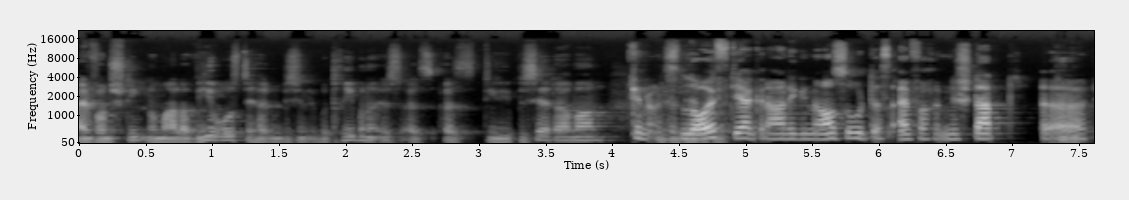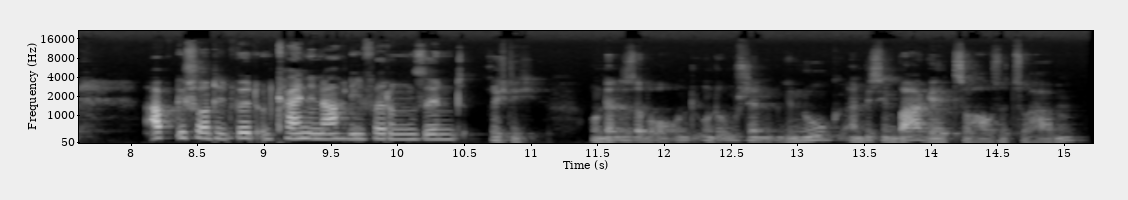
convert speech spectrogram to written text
einfach ein stinknormaler Virus, der halt ein bisschen übertriebener ist, als, als die bisher da waren. Genau, es läuft ja gerade genauso, dass einfach eine Stadt äh, genau. abgeschottet wird und keine Nachlieferungen sind. Richtig. Und dann ist es aber auch unter Umständen genug, ein bisschen Bargeld zu Hause zu haben.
